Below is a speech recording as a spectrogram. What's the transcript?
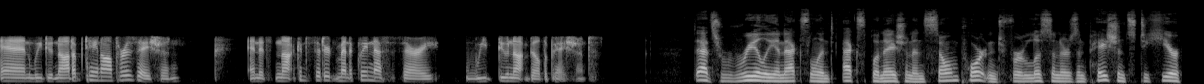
and we do not obtain authorization and it's not considered medically necessary, we do not bill the patient. That's really an excellent explanation and so important for listeners and patients to hear.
